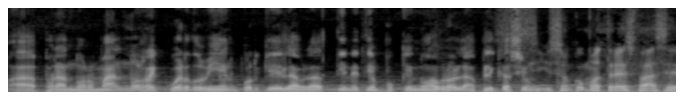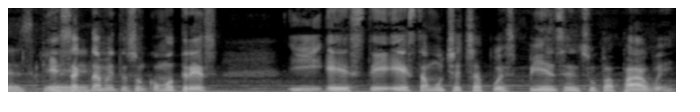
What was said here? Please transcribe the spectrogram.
ah, paranormal, no recuerdo bien, porque la verdad tiene tiempo que no abro la aplicación. Sí, son como tres fases. Que... Exactamente, son como tres. Y este, esta muchacha pues piensa en su papá, güey.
